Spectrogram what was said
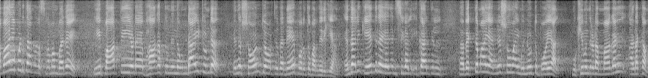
അപായപ്പെടുത്താനുള്ള ശ്രമം വരെ ഈ പാർട്ടിയുടെ ഭാഗത്തു നിന്ന് ഉണ്ടായിട്ടുണ്ട്. എന്ന് ഷോൺ ജോർജ് തന്നെ പുറത്ത് പറഞ്ഞിരിക്കുകയാണ്. എന്തായാലും കേന്ദ്ര ഏജൻസികൾ ഇക്കാര്യത്തിൽ വ്യക്തമായ അന്വേഷണവുമായി മുന്നോട്ട് പോയാൽ മുഖ്യമന്ത്രിയുടെ മകൾ അടക്കം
